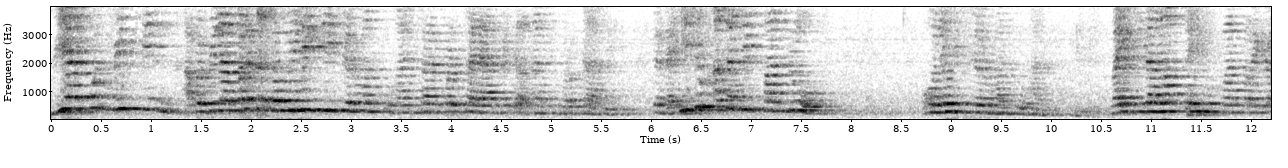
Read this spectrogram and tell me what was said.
Biarpun miskin, apabila mereka memiliki firman Tuhan, saya percaya mereka akan diberkati. Karena hidup akan dipandu oleh firman Tuhan. Baik di dalam kehidupan mereka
